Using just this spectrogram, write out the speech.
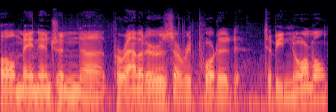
all main engine uh, parameters are reported to be normal.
